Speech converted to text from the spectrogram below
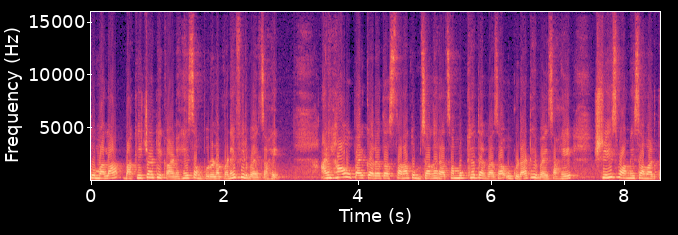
तुम्हाला बाकीच्या ठिकाणी हे संपूर्णपणे फिरवायचं आहे. आणि हा उपाय करत असताना तुमचा घराचा मुख्य दरवाजा उघडा ठेवायचा आहे. श्री स्वामी समर्थ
